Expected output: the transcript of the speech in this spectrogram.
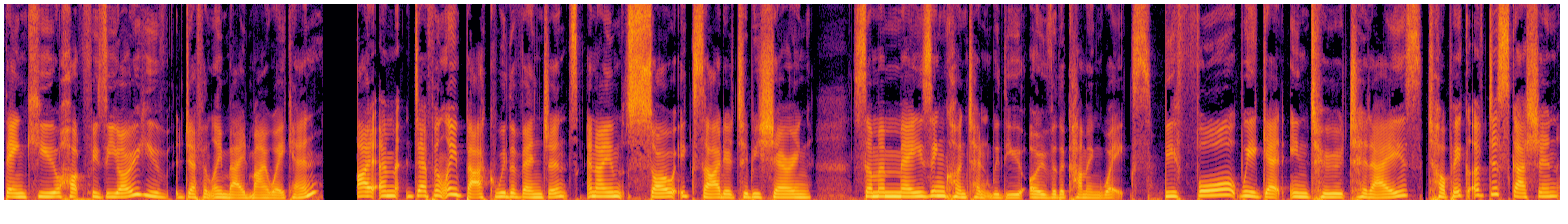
Thank you, hot physio. You've definitely made my weekend. I am definitely back with a vengeance, and I am so excited to be sharing some amazing content with you over the coming weeks. Before we get into today's topic of discussion,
